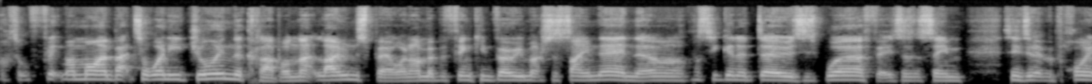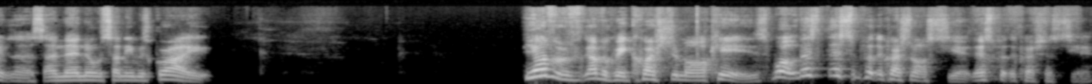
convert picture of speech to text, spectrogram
I sort of flick my mind back to when he joined the club on that loan spell, and I remember thinking very much the same then. Oh, what's he going to do? Is this worth it? It doesn't seem seems a bit pointless. And then all of a sudden he was great. The other the other big question mark is well, let's let's put the question to you. Let's put the questions to you.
